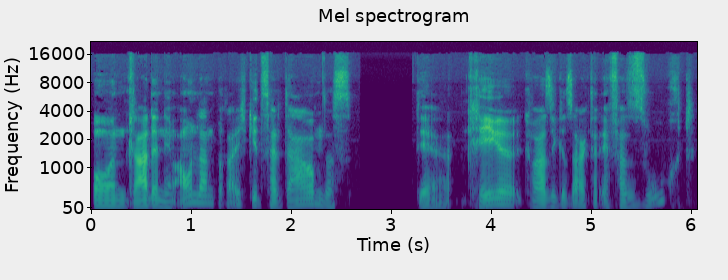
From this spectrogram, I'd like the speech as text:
Und gerade in dem Auenland-Bereich geht es halt darum, dass der Kriege quasi gesagt hat, er versucht,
